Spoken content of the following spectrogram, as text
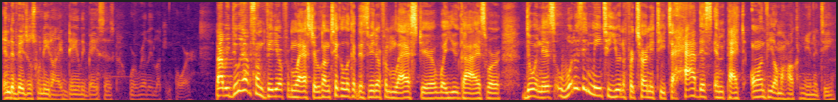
individuals will need on a daily basis, we're really looking. Now, we do have some video from last year. We're going to take a look at this video from last year where you guys were doing this. What does it mean to you in a fraternity to have this impact on the Omaha community?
